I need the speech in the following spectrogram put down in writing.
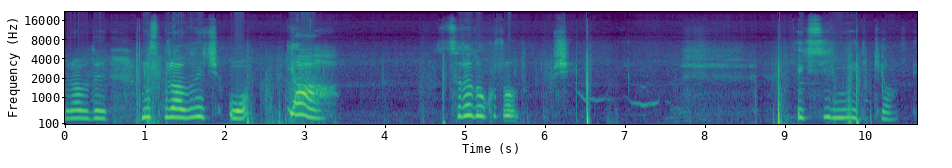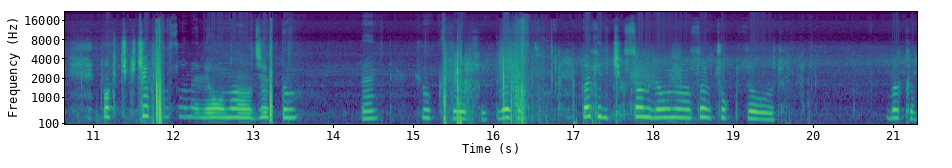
Brav'da Nus Brav'ın hiç o ya sıra 9 oldu bir şey. Eksi 20 yedik ya. Bak çıkacaktım sonra Leon'u alacaktım. Ben çok güzel olacaktı. Bakın. Bakın çıksam Leon'u alsam çok güzel olur. Bakın.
